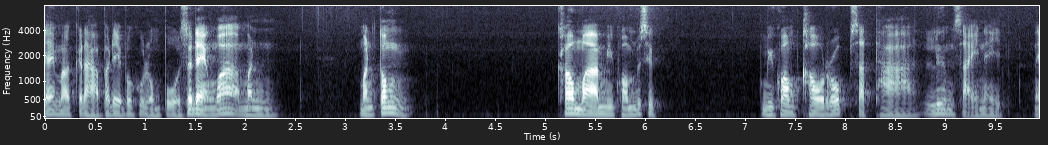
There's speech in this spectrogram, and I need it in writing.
ได้มากราบพระเดชพระคุณหลวงปู่ แสดงว่ามันมันต้องเข้ามามีความรู้สึก มีความเคารพศรัทธาเลื่อมใสในใน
